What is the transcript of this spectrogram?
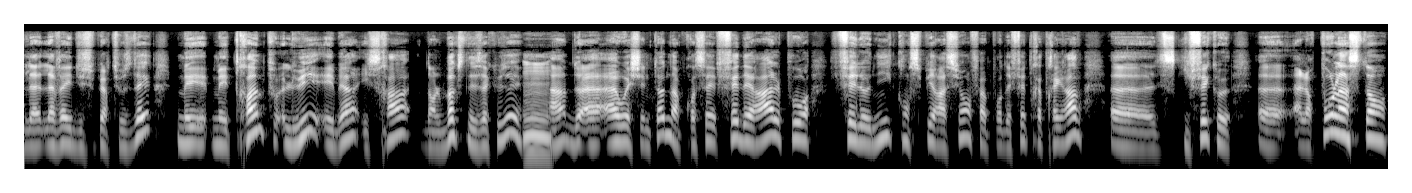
la, veille du Super Tuesday, mais, mais Trump, lui, eh bien, il sera dans le box des accusés hmm. hein, à, Washington, un procès fédéral pour félonie, conspiration, enfin pour des faits très très graves, euh, ce qui fait que, alors pour l'instant,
